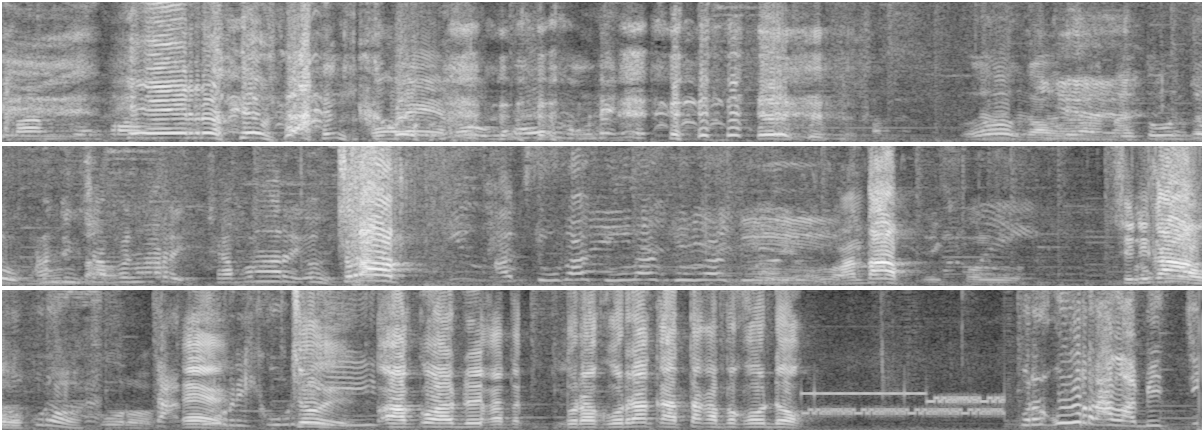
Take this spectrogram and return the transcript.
Peranku. Hero Franco. Oh, hero, ngomong deh. Oh, kau tujuh. Anjing siapa yang lari? Siapa? Oh, Cerot. Laju, laju, laju, laju. Mantap. Riko. Sini kau. Kuro, Kuro. Cak Eh, cuy, aku ada kata kura-kura, katak apa kodok? Kura-kura lah, bici.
